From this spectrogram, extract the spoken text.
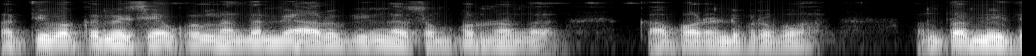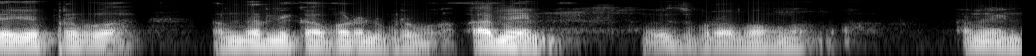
ప్రతి ఒక్కరిని సేవకులను అందరినీ ఆరోగ్యంగా సంపూర్ణంగా కాపాడండి ప్రభా. అంతా మీ దయ ప్రభా. అందరినీ కాపాడండి ప్రభా. ఆమెన్. రోజు ప్రభావం. Amen.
